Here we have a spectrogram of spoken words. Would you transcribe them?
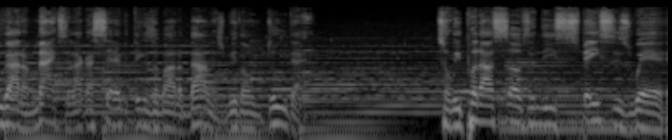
you gotta max it. Like I said, everything is about a balance. We don't do that. So we put ourselves in these spaces where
